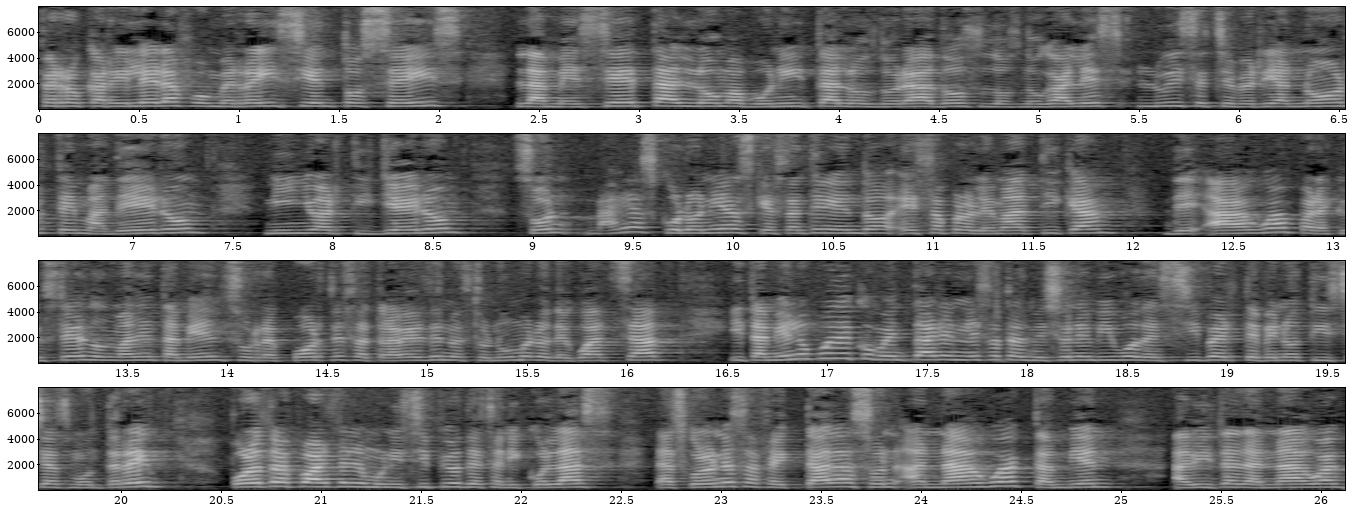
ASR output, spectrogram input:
Ferrocarrilera Fomerrey 106, La Meseta, Loma Bonita, Los Dorados, Los Nogales, Luis Echeverría Norte, Madero, Niño Artillero, son varias colonias que están teniendo esta problemática de agua para que ustedes nos manden también sus reportes a través de nuestro número de WhatsApp y también lo puede comentar en esta transmisión en vivo de Ciber TV Noticias Monterrey. Por otra parte, en el municipio de San Nicolás, las colonias afectadas son Anáhuac, también habita de Anáhuac,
